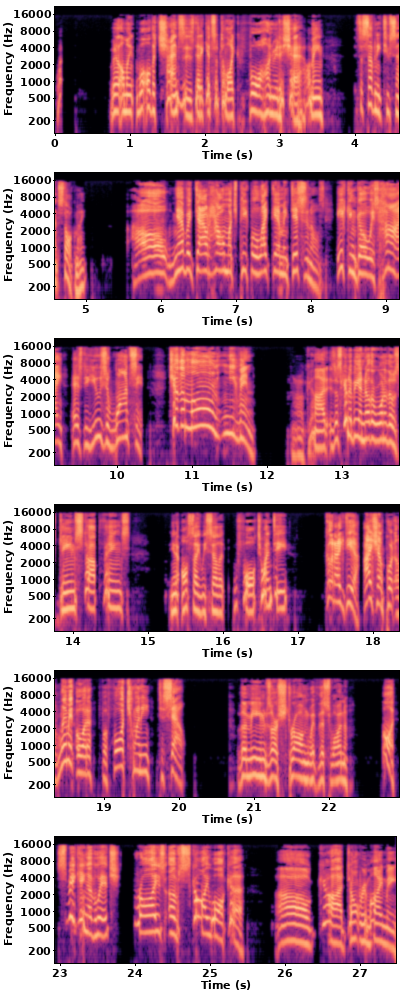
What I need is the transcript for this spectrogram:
What? Well, I mean, what are the chances that it gets up to like 400 a share? I mean, it's a 72 cent stock, mate. Oh, never doubt how much people like their medicinals. It can go as high as the user wants it. To the moon, even. Oh, God, is this going to be another one of those GameStop things? You know, I'll say we sell it for 420. Good idea. I shall put a limit order for 420 to sell. The memes are strong with this one. Oh, speaking of which, Rise of Skywalker. Oh, God, don't remind me.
